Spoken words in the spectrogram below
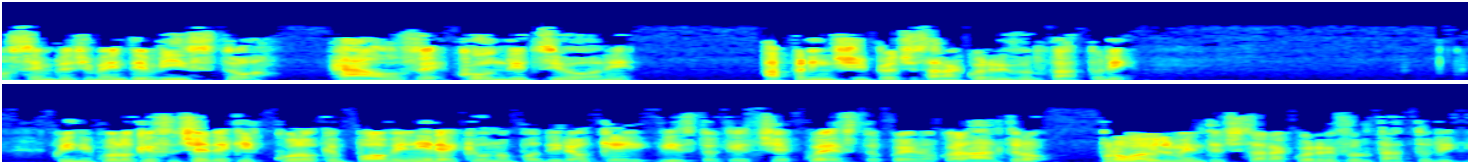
ho semplicemente visto cause, condizioni, a principio ci sarà quel risultato lì. Quindi quello che succede è che quello che può avvenire è che uno può dire ok, visto che c'è questo, quello, quell'altro, probabilmente ci sarà quel risultato lì.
